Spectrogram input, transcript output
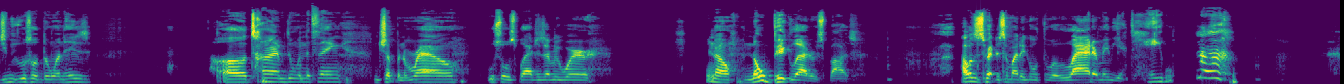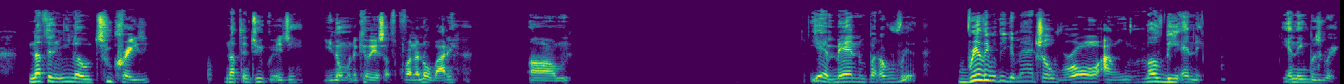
Jimmy Uso doing his uh time doing the thing, jumping around. Uso splashes everywhere. You know, no big ladder spots. I was expecting somebody to go through a ladder, maybe a table. Nah. Nothing, you know, too crazy. Nothing too crazy. You don't want to kill yourself in front of nobody. Um Yeah, man, but a real really, really good match overall. I love the ending. The ending was great.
